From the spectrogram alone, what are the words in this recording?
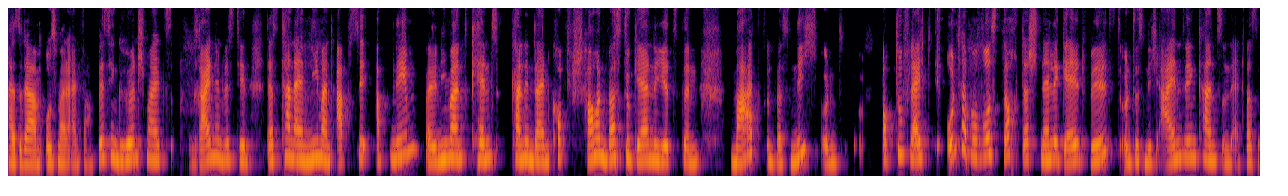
Also da muss man einfach ein bisschen Gehirnschmalz rein investieren. Das kann einem niemand abnehmen, weil niemand kennt, kann in deinen Kopf schauen, was du gerne jetzt denn magst und was nicht. Und ob du vielleicht unterbewusst doch das schnelle Geld willst und es nicht einsehen kannst und etwas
